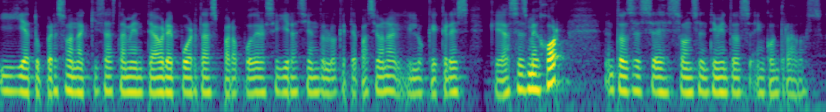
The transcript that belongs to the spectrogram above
y a tu persona quizás también te abre puertas para poder seguir haciendo lo que te apasiona y lo que crees que haces mejor. Entonces eh, son sentimientos encontrados.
